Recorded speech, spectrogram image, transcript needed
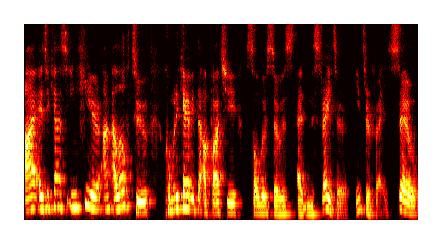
I, as you can see in here, I'm allowed to communicate with the Apache Solar Service Administrator interface. So,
